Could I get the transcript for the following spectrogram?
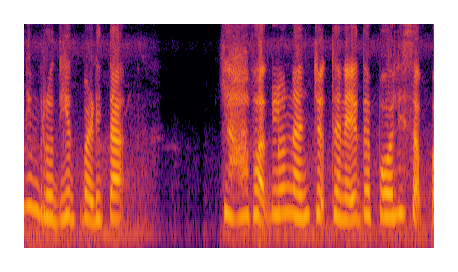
ನಿಮ್ ಹೃದಯದ ಬಡಿತ ಯಾವಾಗ್ಲೂ ನನ್ ಜೊತೆನೇ ಇದೆ ಪೊಲೀಸಪ್ಪ.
